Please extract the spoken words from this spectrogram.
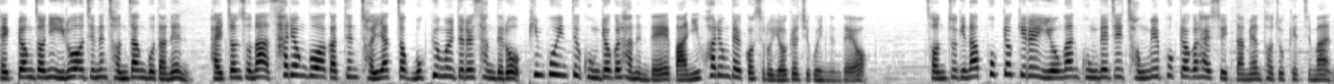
백병전이 이루어지는 전장보다는 발전소나 사령부와 같은 전략적 목표물들을 상대로 핀포인트 공격을 하는 데에 많이 활용될 것으로 여겨지고 있는데요. 전투기나 폭격기를 이용한 공대지 정밀 폭격을 할 수 있다면 더 좋겠지만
